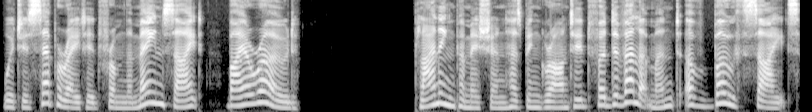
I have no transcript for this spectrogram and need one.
which is separated from the main site by a road. Planning permission has been granted for development of both sites.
